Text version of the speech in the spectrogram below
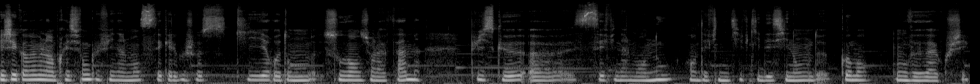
Mais j'ai quand même l'impression que finalement c'est quelque chose qui retombe souvent sur la femme, puisque c'est finalement nous, en définitive, qui décidons de comment on veut accoucher.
